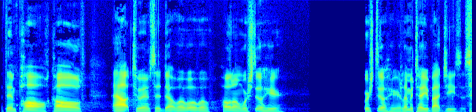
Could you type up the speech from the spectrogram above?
But then Paul called out to him and said, Whoa, whoa, whoa, hold on, we're still here. We're still here. Let me tell you about Jesus.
